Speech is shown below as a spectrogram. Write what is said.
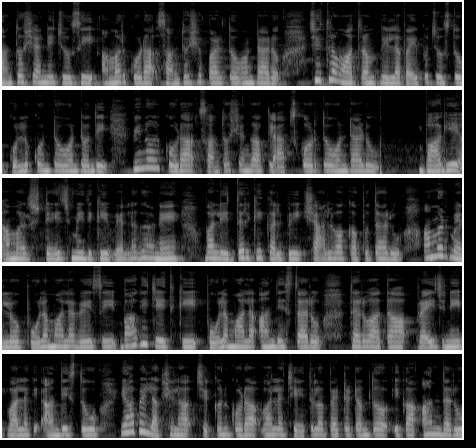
సంతోషాన్ని చూసి అమర్ కూడా సంతోషపడుతూ ఉంటాడు. చిత్ర మాత్రం వీళ్ళ వైపు చూస్తూ కొల్లుకుంటూ ఉంటుంది. వినోద్ కూడా సంతోషంగా క్లాప్స్ కొడుతూ ఉంటాడు. బాగి అమర్ స్టేజ్ మీదికి వెళ్ళగానే వాళ్ళిద్దరికీ కలిపి శాల్వా కప్పుతారు. అమర్ మెల్లో పూలమాల వేసి బాగి చేతికి పూలమాల అందిస్తారు. తర్వాత ప్రైజ్ని వాళ్ళకి అందిస్తూ యాభై లక్షల చెక్కును కూడా వాళ్ళ చేతిలో పెట్టడంతో ఇక అందరూ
